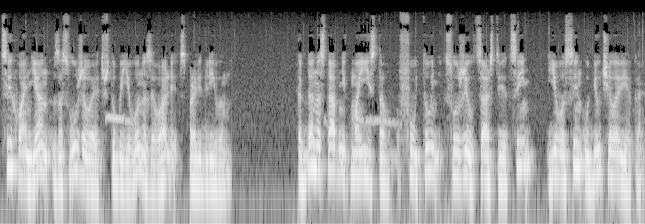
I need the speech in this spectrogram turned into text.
Ци Хуаньян заслуживает, чтобы его называли справедливым. Когда наставник маистов Фу Тунь служил в царстве Цинь, его сын убил человека.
